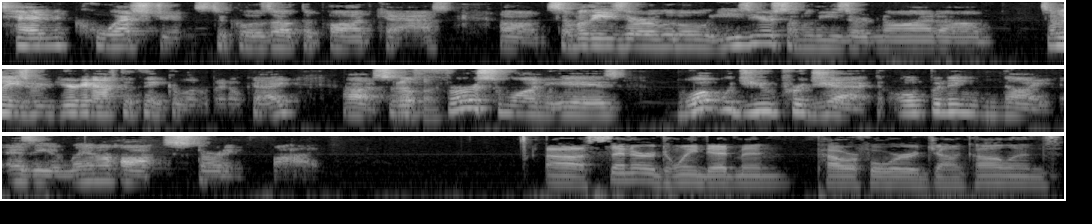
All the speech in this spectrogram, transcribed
10 questions to close out the podcast. Um, some of these are a little easier, some of these are not. Um, some of these you're going to have to think a little bit, okay? Uh, so That's the fine. first one is what would you project opening night as the Atlanta Hawks starting five? Uh, center Dewayne Dedmon, power forward John Collins,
